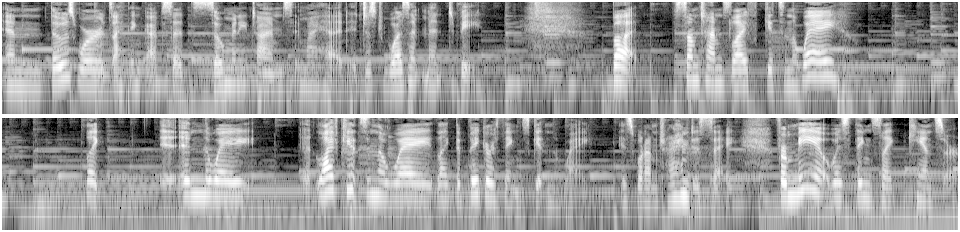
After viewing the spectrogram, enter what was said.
And those words I think I've said so many times in my head. It just wasn't meant to be. But sometimes life gets in the way. Like, in the way, life gets in the way, like the bigger things get in the way, is what I'm trying to say. For me, it was things like cancer.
